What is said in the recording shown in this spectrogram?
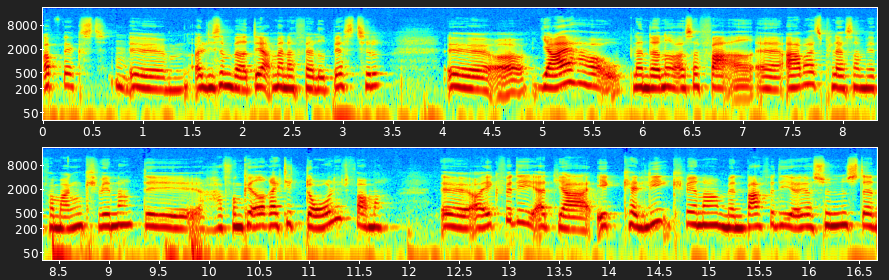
opvækst, Mm. øhm, og ligesom været der, man er faldet bedst til. Øh, og jeg har jo blandt andet også erfaret, at arbejdspladser med for mange kvinder, det har fungeret rigtig dårligt for mig. Øh, og ikke fordi, at jeg ikke kan lide kvinder, men bare fordi, at jeg synes, den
